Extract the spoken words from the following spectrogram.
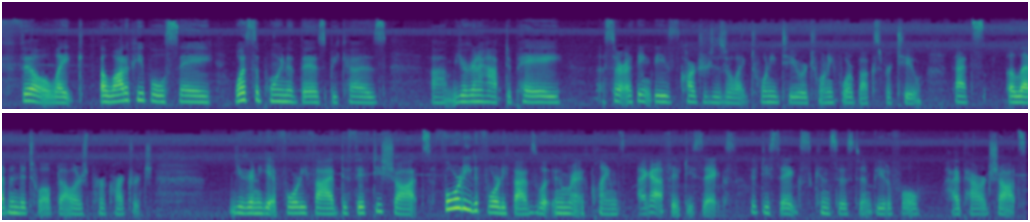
fill. Like a lot of people say, What's the point of this? Because um, you're going to have to pay. Sir, I think these cartridges are like 22 or 24 bucks for two. That's 11 to 12 dollars per cartridge you're going to get 45 to 50 shots. 40 to 45 is what Umarex claims. I got 56. 56 consistent, beautiful, high powered shots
